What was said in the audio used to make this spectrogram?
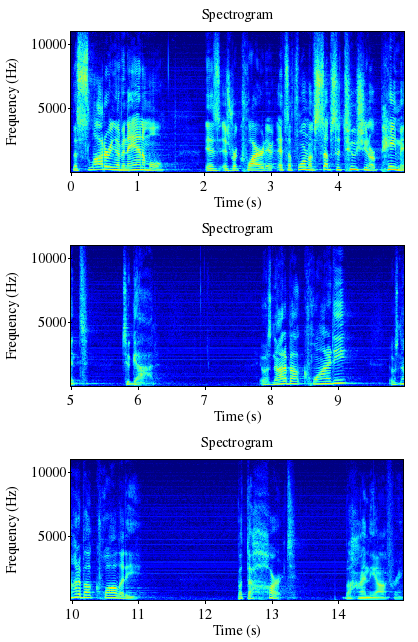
the slaughtering of an animal is, is required. It's a form of substitution or payment to God. It was not about quantity, it was not about quality, but the heart behind the offering.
